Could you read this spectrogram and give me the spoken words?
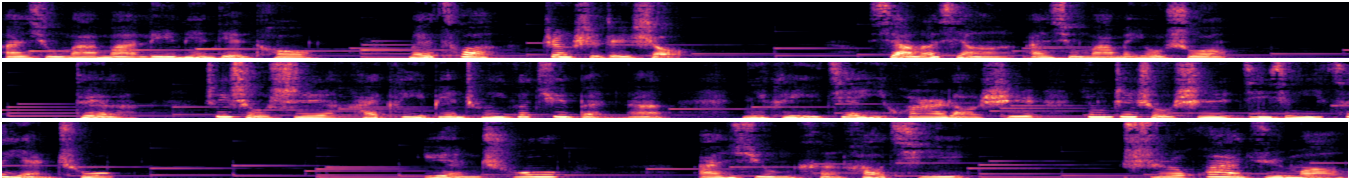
安雄妈妈连连点头：“没错，正是这首。”想了想，安雄妈妈又说：“对了。”这首诗还可以变成一个剧本呢，你可以建议花儿老师用这首诗进行一次演出。演出，安雄很好奇，是话剧吗？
